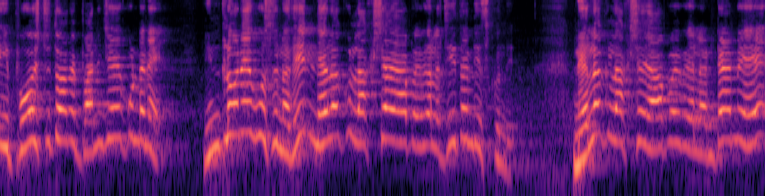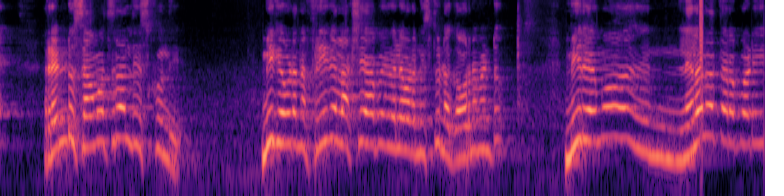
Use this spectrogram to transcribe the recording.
ఈ పోస్టుతో ఆమె పని చేయకుండానే ఇంట్లోనే కూర్చున్నది. నెలకు లక్ష యాభై వేల జీతం తీసుకుంది. నెలకు లక్ష యాభై వేలు అంటే ఆమె రెండు సంవత్సరాలు తీసుకుంది. మీకు ఎవడన్నా ఫ్రీగా లక్ష యాభై వేలు ఎవడన్నా ఇస్తుండ గవర్నమెంట్? మీరేమో నెలల తరబడి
